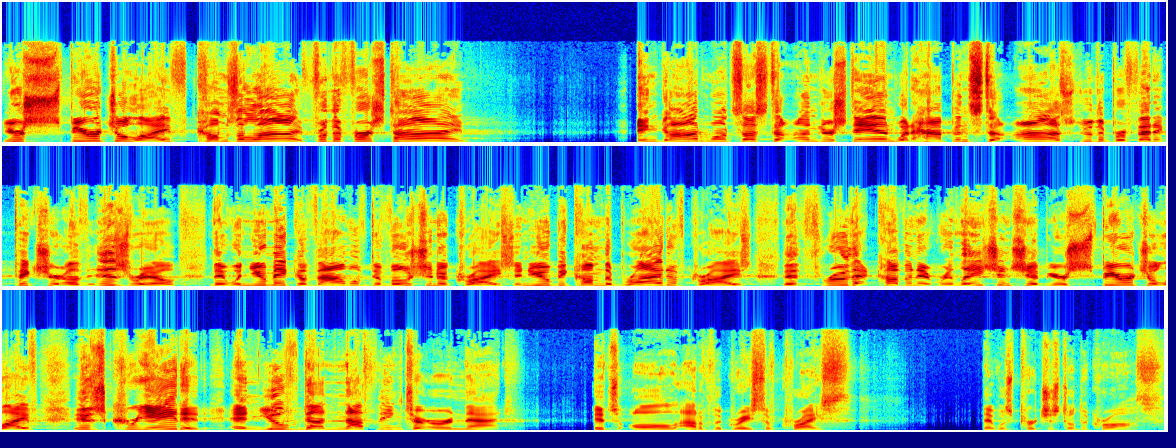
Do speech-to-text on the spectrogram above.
Your spiritual life comes alive for the first time. And God wants us to understand what happens to us through the prophetic picture of Israel that when you make a vow of devotion to Christ and you become the bride of Christ, that through that covenant relationship, your spiritual life is created and you've done nothing to earn that. It's all out of the grace of Christ that was purchased on the cross.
